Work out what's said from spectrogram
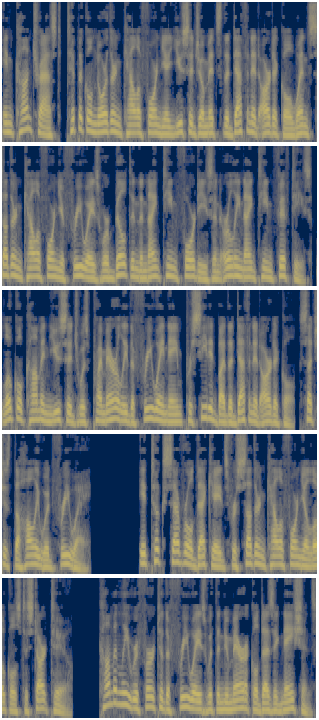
In contrast, typical Northern California usage omits the definite article when Southern California freeways were built in the 1940s and early 1950s. Local common usage was primarily the freeway name preceded by the definite article, such as the Hollywood Freeway. It took several decades for Southern California locals to start to commonly refer to the freeways with the numerical designations,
